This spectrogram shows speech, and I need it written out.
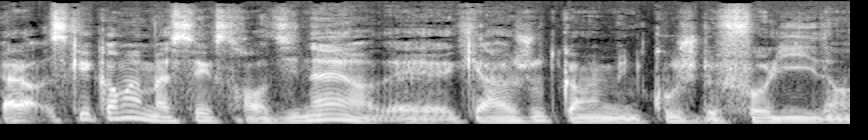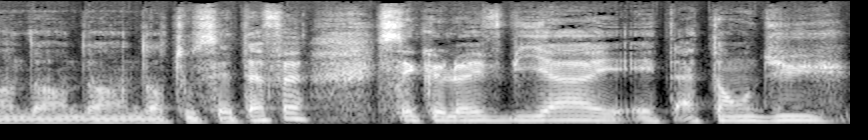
Alors, ce qui est quand même assez extraordinaire, et qui rajoute quand même une couche de folie dans dans dans, dans toute cette affaire, c'est que le FBI est attendu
